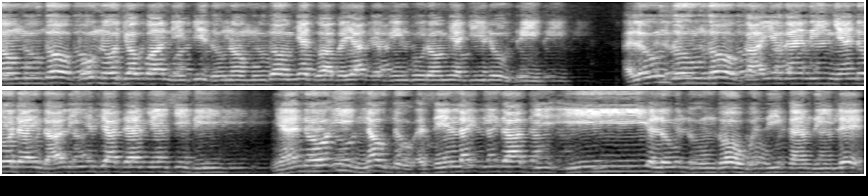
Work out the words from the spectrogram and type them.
တော်မူသောဘုန်းတော်ကြောင့်ပါနှင့်ပြည့်စုံတော်မူသောမြတ်စွာဘုရားသခင်ကိုယ်တော်မြတ်ကြီးတို့သည်အလုံးစုံသောကာယကံသည်ဉာဏ်တော်တိုင်းသာလျင်ပြဋ္ဌာန်းခြင်းရှိသည်ဉာဏ်တော်ဤနောက်သို့အစဉ်လိုက်သည်သာဖြစ်၏အလုံးစုံသောဝစီကံသည်လည်း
